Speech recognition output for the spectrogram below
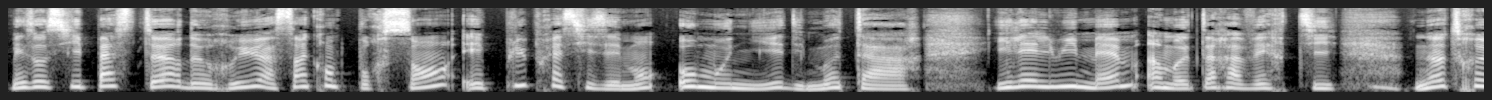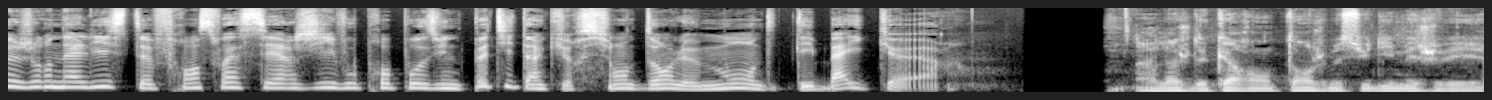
mais aussi pasteur de rue à 50% et plus précisément aumônier des motards. Il est lui-même un motard averti. Notre journaliste François Sergi vous propose une petite incursion dans le monde des bikers. À l'âge de 40 ans, je me suis dit, mais je vais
